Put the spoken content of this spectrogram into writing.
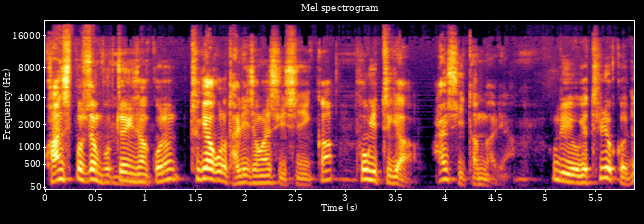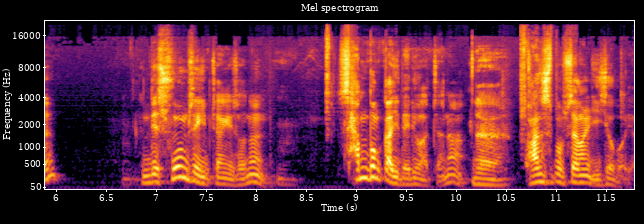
관습법상 법정 이상권은 특약으로 달리 정할 수 있으니까 포기 특약 할 수 있단 말이야. 근데 여기 틀렸거든. 근데 수험생 입장에서는 3번까지 내려왔잖아. 네. 관습법상을 잊어버려.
